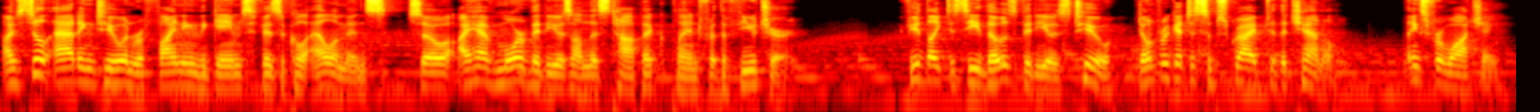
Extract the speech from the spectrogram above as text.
I'm still adding to and refining the game's physical elements, so I have more videos on this topic planned for the future. If you'd like to see those videos too, don't forget to subscribe to the channel. Thanks for watching.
